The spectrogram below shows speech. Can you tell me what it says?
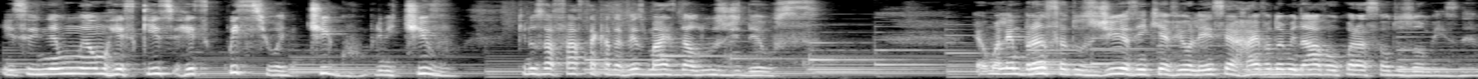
Isso não é um resquício, resquício antigo, primitivo, que nos afasta cada vez mais da luz de Deus é uma lembrança dos dias em que a violência e a raiva dominavam o coração dos homens, né?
